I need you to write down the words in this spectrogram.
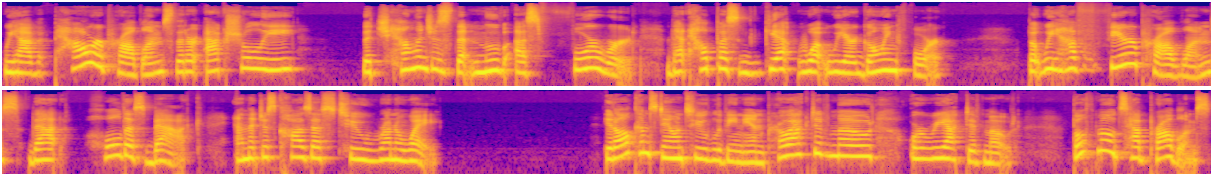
We have power problems that are actually the challenges that move us forward, that help us get what we are going for. But we have fear problems that hold us back and that just cause us to run away. It all comes down to living in proactive mode or reactive mode. Both modes have problems.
